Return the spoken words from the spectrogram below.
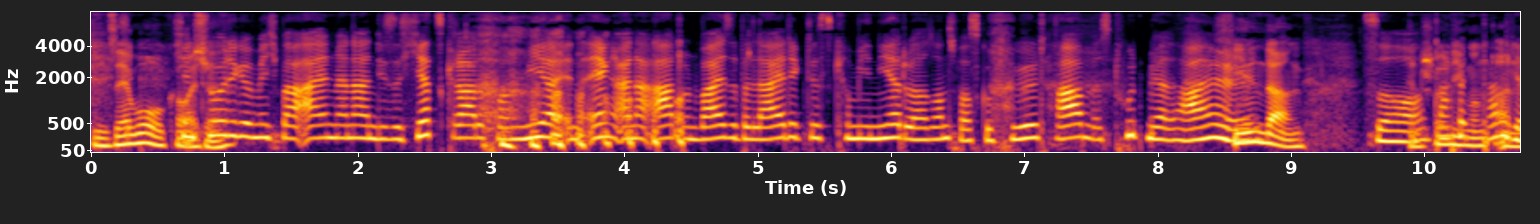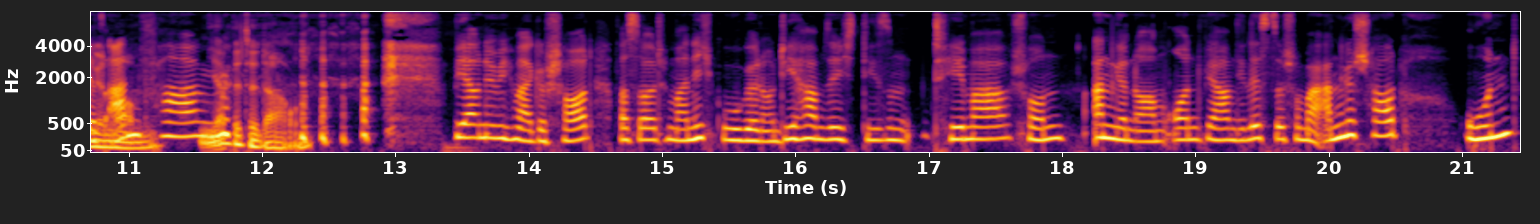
Bin sehr woke Ich heute. entschuldige mich bei allen Männern, die sich jetzt gerade von mir in irgendeiner Art und Weise beleidigt, diskriminiert oder sonst was gefühlt haben. Es tut mir leid. Vielen Dank. So, darf, Entschuldigung ich- darf ich jetzt anfangen? Ja, bitte darum. Wir haben nämlich mal geschaut, was sollte man nicht googeln und die haben sich diesem Thema schon angenommen und wir haben die Liste schon mal angeschaut und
